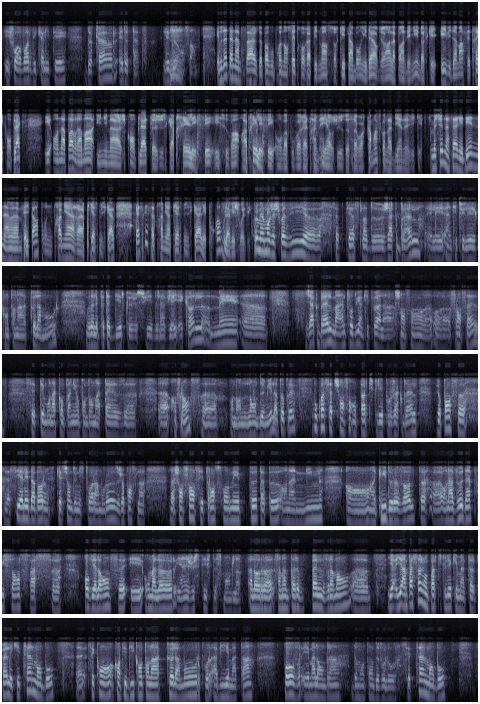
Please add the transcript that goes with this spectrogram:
Il faut avoir des qualités de cœur et de tête. Les deux hmm. ensemble. Et vous êtes un homme sage de ne pas vous prononcer trop rapidement sur qui est un bon leader durant la pandémie, parce qu'évidemment, c'est très complexe et on n'a pas vraiment une image complète jusqu'après les faits. Et souvent, après les faits, on va pouvoir être un meilleur juge de savoir comment est-ce qu'on a bien navigué. Monsieur Nasser Eddin, euh, c'est le temps pour une première euh, pièce musicale. Quelle serait cette première pièce musicale et pourquoi vous l'avez choisie? Premièrement, j'ai choisi euh, cette pièce-là de Jacques Brel. Elle est intitulée Quand on n'a que l'amour. Vous allez peut-être dire que je suis de la vieille école, mais euh, Jacques Brel m'a introduit un petit peu à la chanson euh, française. C'était mon accompagnant pendant ma thèse euh, en France, pendant l'an 2000 à peu près. Pourquoi cette chanson en particulier pour Jacques Brel? Je pense, si elle est d'abord une question d'une histoire amoureuse, je pense que la, la chanson s'est transformée peu à peu en un hymne, en un cri de révolte, en aveu d'impuissance face aux violences et aux malheurs et injustices de ce monde-là. Alors, euh, ça m'interpelle vraiment. Euh, il y, a un passage en particulier qui m'interpelle et qui est tellement beau. Euh, c'est quand, quand, il dit quand on n'a que l'amour pour habiller matin, pauvre et malandrin de mon ton de velours. C'est tellement beau.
